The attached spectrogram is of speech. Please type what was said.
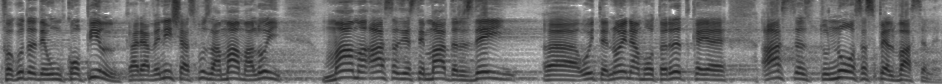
făcută de un copil care a venit și a spus la mama lui, Mama, astăzi este Mother's Day, uh, uite, noi ne-am hotărât că e, astăzi tu nu o să speli vasele.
